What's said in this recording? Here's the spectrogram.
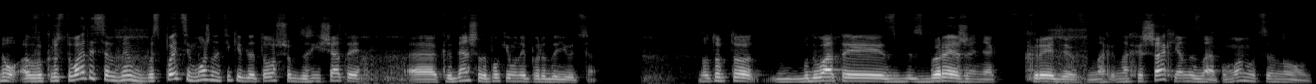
Ну, а використовуватися ним в безпеці можна тільки для того, щоб захищати е, креденшали, поки вони передаються. Ну, тобто, будувати збереження кредів на, на хешах, я не знаю. По-моєму, це ну,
